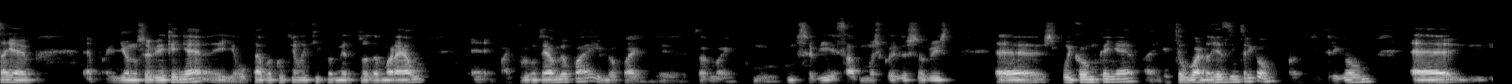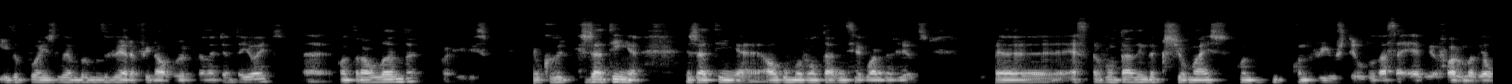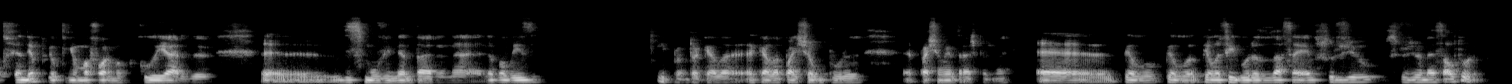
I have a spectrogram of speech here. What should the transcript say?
E eu não sabia quem era, e ele estava com aquele equipamento todo amarelo. perguntei ao meu pai, e o meu pai eh, também, como, como, sabia e sabe umas coisas sobre isto, eh, explicou-me quem era. aquele guarda-redes intrigou-me, intrigou-me. E depois lembro-me de ver a final do Europeu de 88 uh, contra a Holanda e disse eu que já tinha já tinha alguma vontade em ser guarda-redes uh, essa vontade ainda cresceu mais quando, quando vi o estilo do Dacev e a forma dele defender, porque ele tinha uma forma peculiar de, uh, de se movimentar na, na baliza. E pronto, aquela, aquela paixão por, uh, paixão entre aspas, não é? Pelo, pelo, pela figura do Dacev surgiu, surgiu nessa altura.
